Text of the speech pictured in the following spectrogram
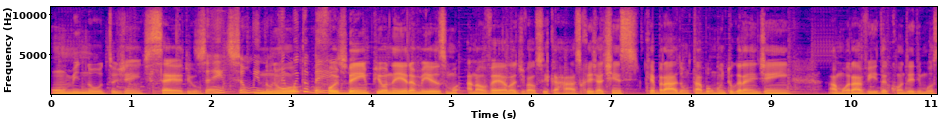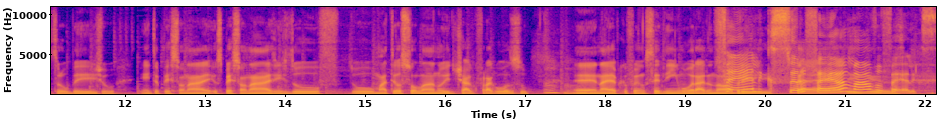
um minuto, gente, sério. Gente, um minuto no, é muito beijo. Foi bem pioneira mesmo a novela de Valcir Carrasco, que já tinha quebrado um tabu muito grande em Amor à Vida, quando ele mostrou o beijo entre personagem, os personagens do, do Matheus Solano e do Thiago Fragoso. Uhum. É, na época foi um selinho, um horário nobre. Félix, era fé, amava o Félix.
